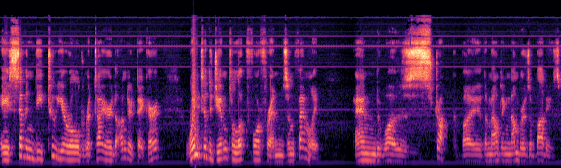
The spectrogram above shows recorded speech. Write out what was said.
a 72 year old retired undertaker, went to the gym to look for friends and family and was struck by the mounting numbers of bodies.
